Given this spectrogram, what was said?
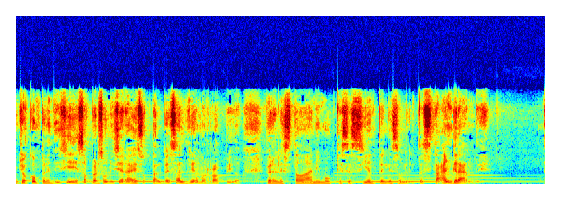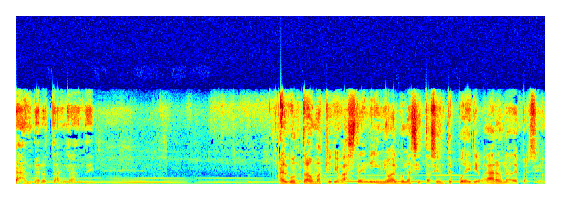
yo comprendí si esa persona hiciera eso, tal vez saldría más rápido. Pero el estado de ánimo que se siente en ese momento es tan grande. Tan, pero tan grande. Algún trauma que llevaste de niño, alguna situación te puede llevar a una depresión.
